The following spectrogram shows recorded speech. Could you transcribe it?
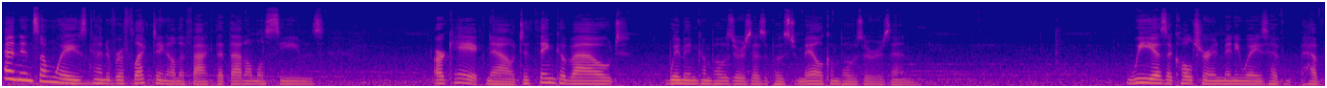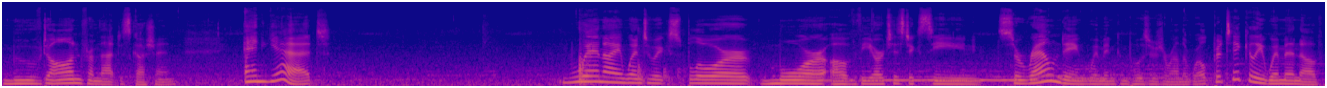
and, in some ways, kind of reflecting on the fact that that almost seems archaic now to think about women composers as opposed to male composers and we as a culture in many ways have, have moved on from that discussion. And yet, when I went to explore more of the artistic scene surrounding women composers around the world, particularly women of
